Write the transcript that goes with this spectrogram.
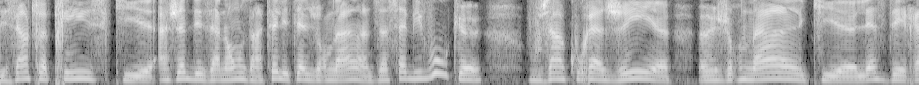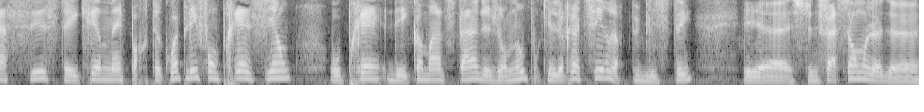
des entreprises qui euh, achètent des annonces dans tel et tel journal en disant, savez-vous que vous encouragez euh, un journal qui euh, laisse des racistes écrire n'importe quoi, puis ils font pression auprès des commanditaires de journaux pour qu'ils retirent leur publicité. Et c'est une façon là, de,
